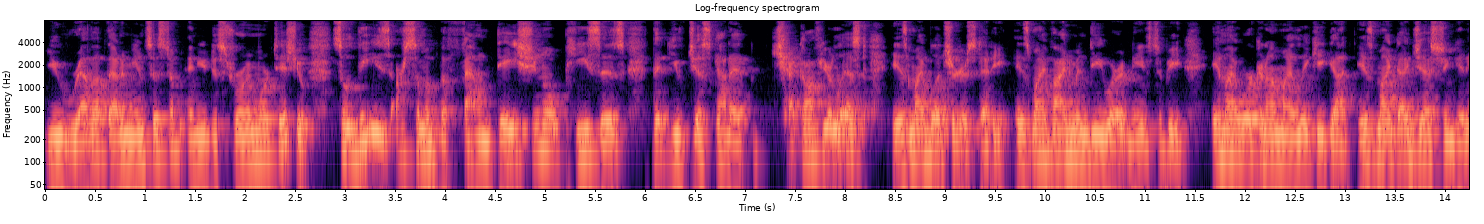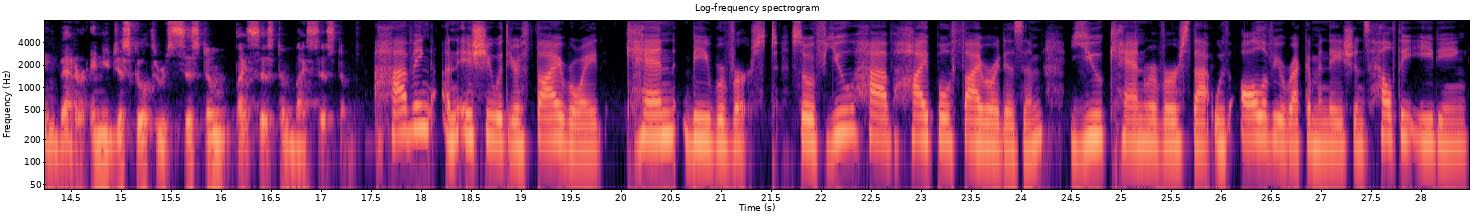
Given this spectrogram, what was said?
you rev up that immune system and you destroy more tissue. So these are some of the foundational pieces that you've just got to check off your list. Is my blood sugar steady? Is my vitamin D where it needs to be? Am I working on my leaky gut? Is my digestion getting better? And you just go through system by system by system. Having an issue with your thyroid can be reversed. So if you have hypothyroidism, you can reverse that with all of your recommendations healthy eating,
